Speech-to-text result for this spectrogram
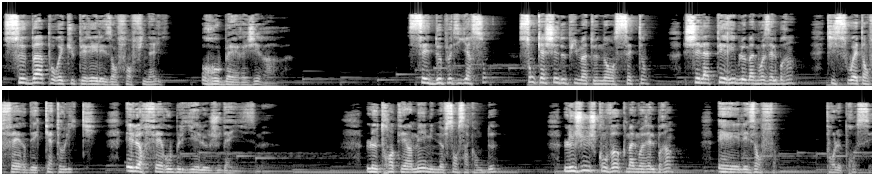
se bat pour récupérer les enfants Finali, Robert et Gérard. Ces deux petits garçons sont cachés depuis maintenant sept ans chez la terrible mademoiselle Brun qui souhaite en faire des catholiques et leur faire oublier le judaïsme. Le 31 mai 1952, le juge convoque mademoiselle Brun et les enfants pour le procès.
